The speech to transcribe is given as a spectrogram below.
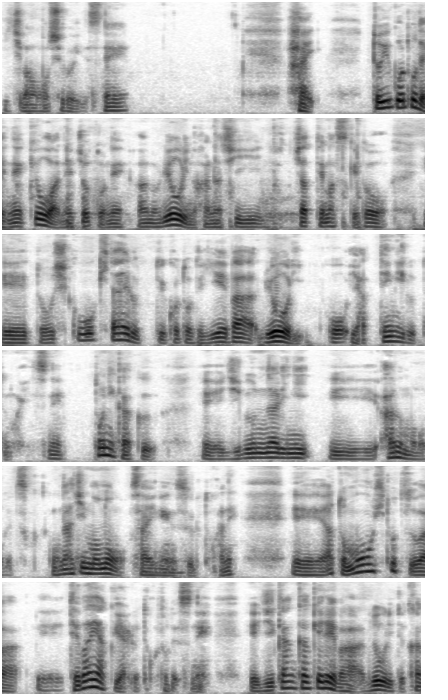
一番面白いですね。はい。ということでね、今日はね、ちょっとね、あの、料理の話に行っちゃってますけど、えっ、ー、と、思考を鍛えるっていうことで言えば、料理をやってみるっていうのがいいですね。とにかく、えー、自分なりに、えー、あるものでつく、同じものを再現するとかね。え、あともう一つは、え手早くやるってことですね。え時間かければ料理って必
